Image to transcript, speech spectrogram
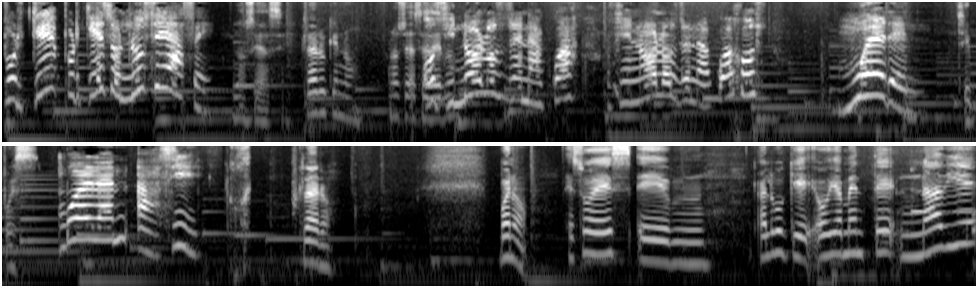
¿Por qué? Porque eso no se hace. No se hace, claro que no, no se hace. O si dónde- no los renacuajos, si no los renacuajos mueren. Sí, pues, Mueren así. claro. Bueno, eso es eh, algo que obviamente nadie,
